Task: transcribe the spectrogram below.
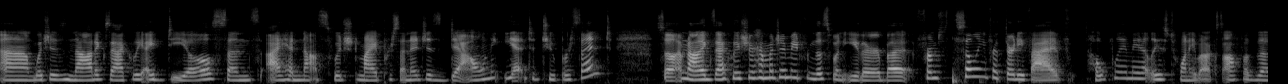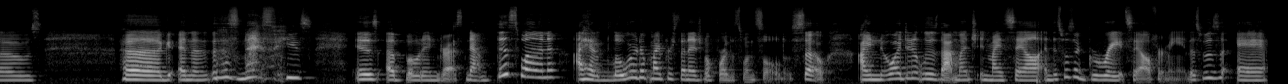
um, which is not exactly ideal since I had not switched my percentages down yet to 2%. So I'm not exactly sure how much I made from this one either, but from selling for 35, hopefully I made at least 20 bucks off of those hug. And then this next piece is a Boden dress. Now, this one, I had lowered up my percentage before this one sold. So I know I didn't lose that much in my sale, and this was a great sale for me. This was a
